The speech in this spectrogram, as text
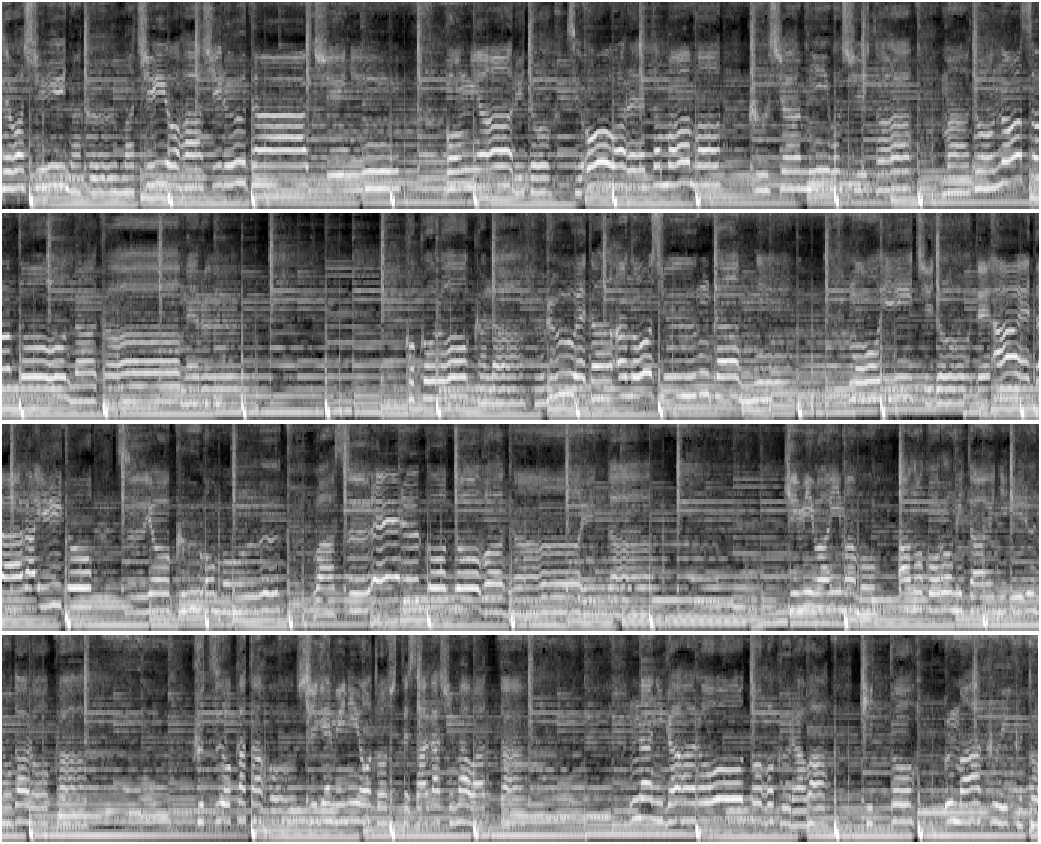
せわしなく街を走るタクシーにぼんやりと背負われたままくしゃみをした窓の外を眺める。心から震えたあの瞬間に忘れることはないんだ。君は今もあの頃みたいにいるのだろうか。靴を片方茂みに落として探し回った。何があろうと僕らはきっとうまくいくと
